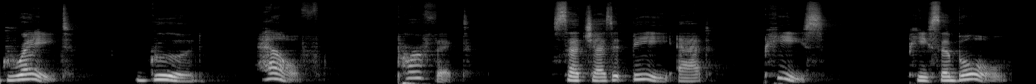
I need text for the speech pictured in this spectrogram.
great good, health, perfect, such as it be at peace, peaceable,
